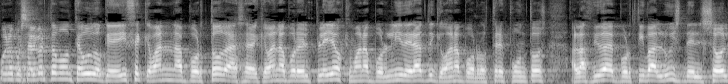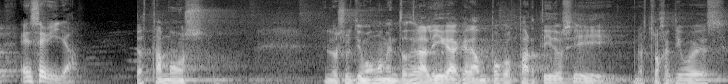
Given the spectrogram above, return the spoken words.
Bueno, pues Alberto Monteagudo que dice que van a por todas, eh, que van a por el playoff, que van a por liderato y que van a por los tres puntos a la ciudad deportiva Luis del Sol en Sevilla. Ya estamos en los últimos momentos de la liga, quedan pocos partidos y nuestro objetivo es,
